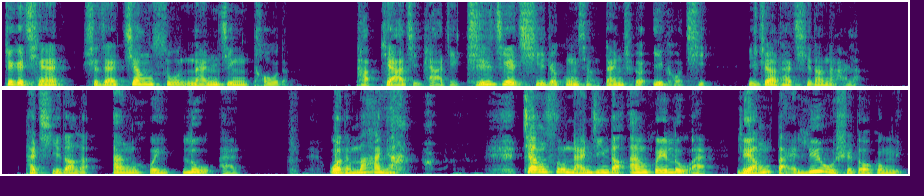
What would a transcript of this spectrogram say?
这个钱是在江苏南京偷的，他啪叽啪叽直接骑着共享单车一口气，你知道他骑到哪儿了？他骑到了安徽六安。我的妈呀！江苏南京到安徽六安两百六十多公里，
